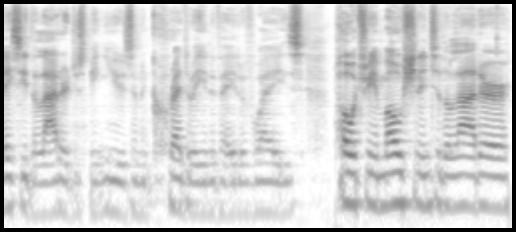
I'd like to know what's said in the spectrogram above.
basically the ladder just being used in incredibly innovative ways. Poetry and motion into the ladder.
